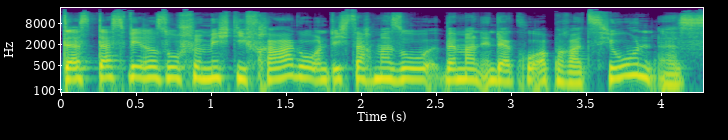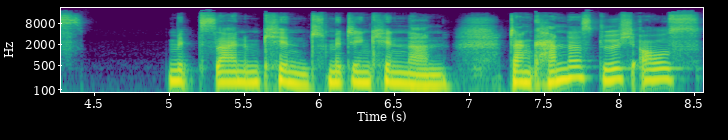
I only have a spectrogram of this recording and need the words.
das, das wäre so für mich die Frage. Und ich sag mal so, wenn man in der Kooperation ist mit seinem Kind, mit den Kindern, dann kann das durchaus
